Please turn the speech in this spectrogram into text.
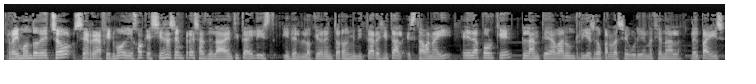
Raimondo, de hecho, se reafirmó, dijo que si esas empresas de la Entity List y del bloqueo de entornos militares y tal estaban ahí, era porque planteaban un riesgo para la seguridad nacional del país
